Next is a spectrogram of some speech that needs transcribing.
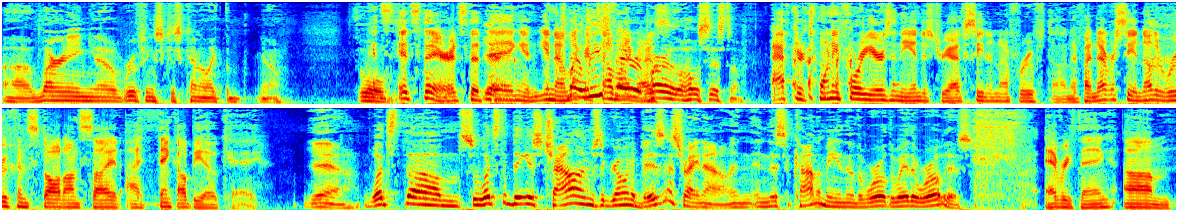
uh, learning. You know, roofing's just kind of like the you know, the little, it's, it's, there, it's the yeah. thing, and you know, it's like my least favorite part of the whole system. After 24 years in the industry, I've seen enough roofs done. If I never see another roof installed on site, I think I'll be okay. Yeah. What's the um, so? What's the biggest challenge to growing a business right now in, in this economy and the world, the way the world is? Everything. Um,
